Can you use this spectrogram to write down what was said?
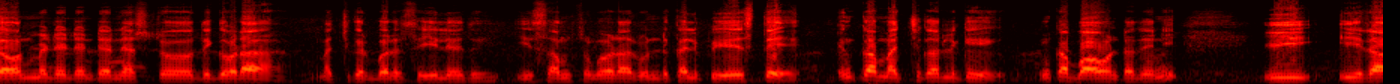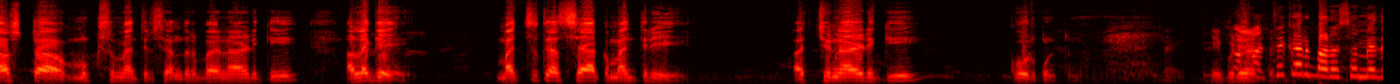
గవర్నమెంట్ ఏంటంటే నెక్స్ట్ దిగ్గు కూడా మత్స్యకార భరోసా చేయలేదు. ఈ సంవత్సరం కూడా రెండు కలిపి వేస్తే ఇంకా మత్స్యకారులకి ఇంకా బాగుంటుందని ఈ ఈ రాష్ట్ర ముఖ్యమంత్రి చంద్రబాబు నాయుడికి అలాగే మత్స్యకార శాఖ మంత్రి అచ్చెన్నాయుడికి కోరుకుంటున్నాం. ఇప్పుడు మత్స్యకార భరోసా మీద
